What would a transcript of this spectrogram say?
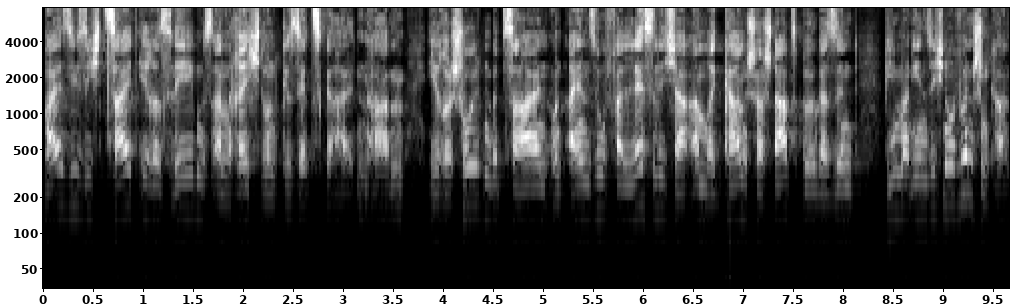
Weil Sie sich Zeit Ihres Lebens an Recht und Gesetz gehalten haben, Ihre Schulden bezahlen und ein so verlässlicher amerikanischer Staatsbürger sind, wie man ihn sich nur wünschen kann.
